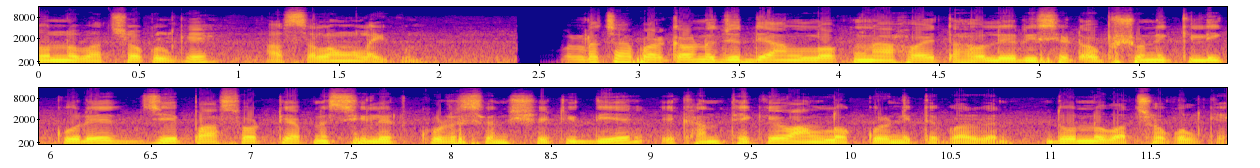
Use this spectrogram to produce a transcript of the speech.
ধন্যবাদ সকলকে। আসসালামু আলাইকুম। মোবাইলটা চাপার কারণে যদি আনলক না হয়, তাহলে রিসেট অপশনে ক্লিক করে যে পাসওয়ার্ডটি আপনি সিলেক্ট করেছেন, সেটি দিয়ে এখান থেকেও আনলক করে নিতে পারবেন। ধন্যবাদ সকলকে।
